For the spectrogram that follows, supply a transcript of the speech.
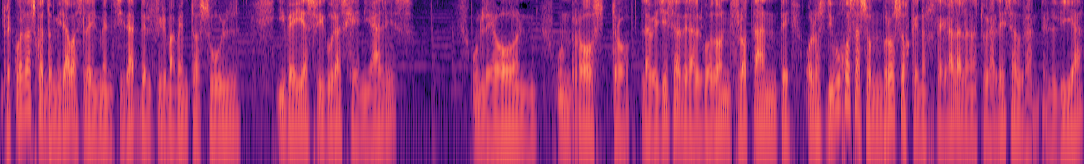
¿Recuerdas cuando mirabas la inmensidad del firmamento azul y veías figuras geniales? Un león, un rostro, la belleza del algodón flotante o los dibujos asombrosos que nos regala la naturaleza durante el día.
